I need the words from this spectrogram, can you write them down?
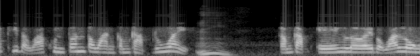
กที่แบบว่าคุณต้นตะวันกำกับด้วยอืมกำกับเองเลยแบบว่าลง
